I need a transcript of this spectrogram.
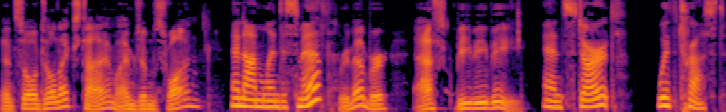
And so until next time, I'm Jim Swan. And I'm Linda Smith. Remember, ask BBB. And start with trust.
